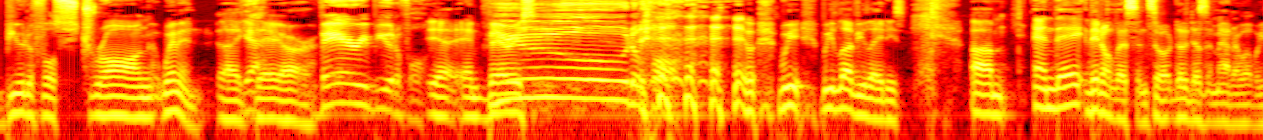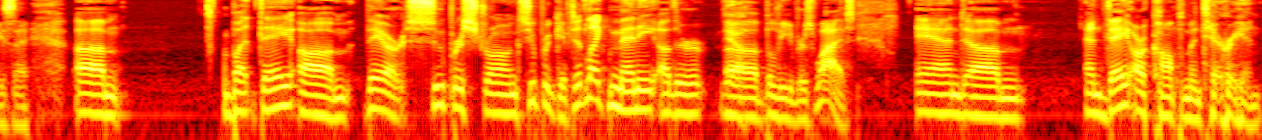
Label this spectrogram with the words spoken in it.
beautiful, strong women. Like yeah, they are very beautiful. Yeah, and very beautiful. we we love you, ladies. Um, and they they don't listen, so it doesn't matter what we say. Um, but they um they are super strong, super gifted, like many other yeah. uh, believers' wives, and um and they are complementarian.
